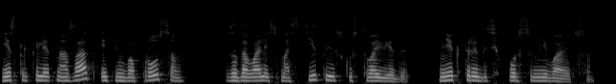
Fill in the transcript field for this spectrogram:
Несколько лет назад этим вопросом задавались маститы и искусствоведы. Некоторые до сих пор сомневаются.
